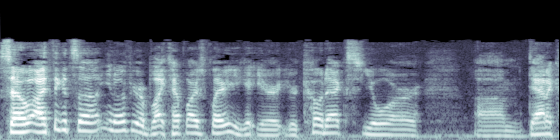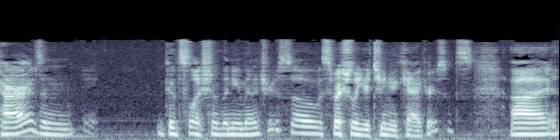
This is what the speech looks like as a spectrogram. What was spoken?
So I think it's uh you know if you're a Black Templars player, you get your your codex, your um, data cards, and good selection of the new miniatures. So especially your two new characters, it's uh, I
